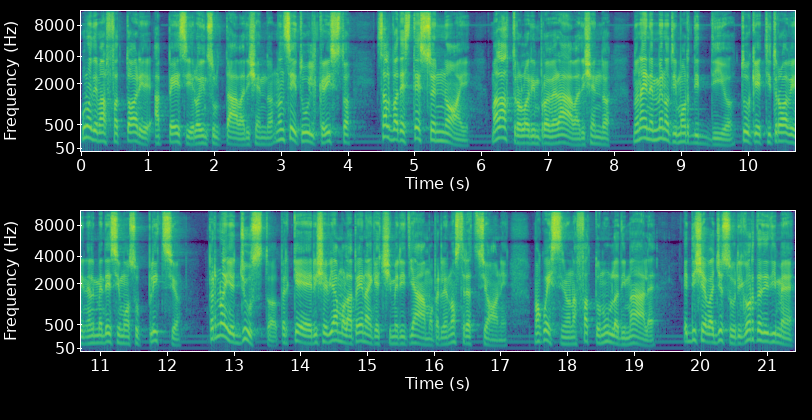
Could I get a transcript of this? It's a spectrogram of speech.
Uno dei malfattori appesi lo insultava, dicendo: Non sei tu il Cristo? Salva te stesso e noi. Ma l'altro lo rimproverava, dicendo: Non hai nemmeno timore di Dio, tu che ti trovi nel medesimo supplizio. Per noi è giusto, perché riceviamo la pena che ci meritiamo per le nostre azioni, ma questi non ha fatto nulla di male. E diceva Gesù, ricordati di me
